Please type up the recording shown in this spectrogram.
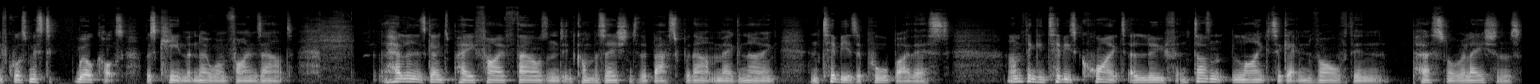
And of course, Mr. Wilcox was keen that no one finds out. Helen is going to pay 5000 in compensation to the Basts without Meg knowing, and Tibby is appalled by this. I'm thinking Tibby's quite aloof and doesn't like to get involved in personal relations.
